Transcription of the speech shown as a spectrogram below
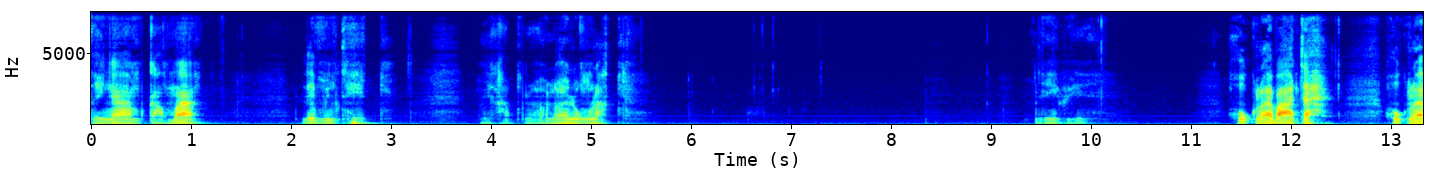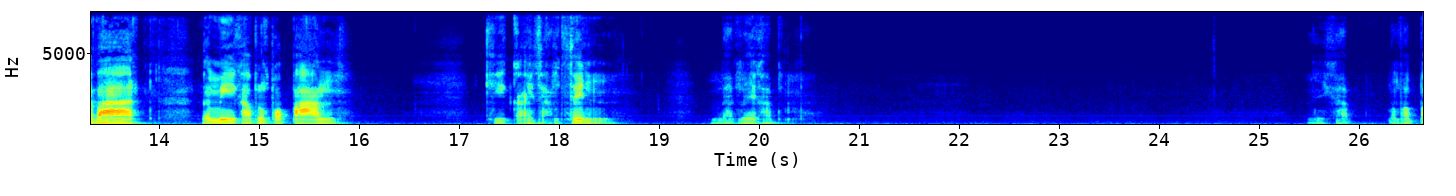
สวยงามเก่ามาก เล่มวินเทจ นะรัรอยลงรัก นี่พี่หกร้อยบาทจ้ะหกร้อยบาท แล้วมีครับหลวงพ่อปาน ขี้ไก่สามเส้น แบบนี้ครับนี่ครับหลวงพ่อป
